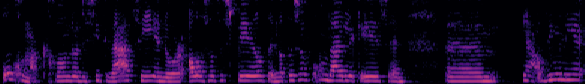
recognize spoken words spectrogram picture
ongemak. Gewoon door de situatie en door alles wat er speelt en dat er zoveel onduidelijk is. En ehm, ja, op die manier,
